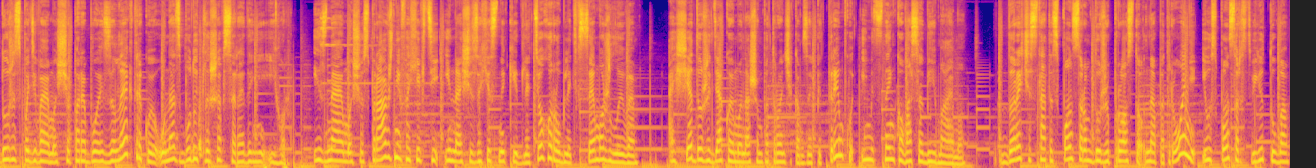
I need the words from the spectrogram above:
Дуже сподіваємося, що перебої з електрикою у нас будуть лише всередині ігор. І знаємо, що справжні фахівці і наші захисники для цього роблять все можливе. А ще дуже дякуємо нашим патрончикам за підтримку і міцненько вас обіймаємо. До речі, стати спонсором дуже просто на Патреоні і у спонсорстві Ютуба.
